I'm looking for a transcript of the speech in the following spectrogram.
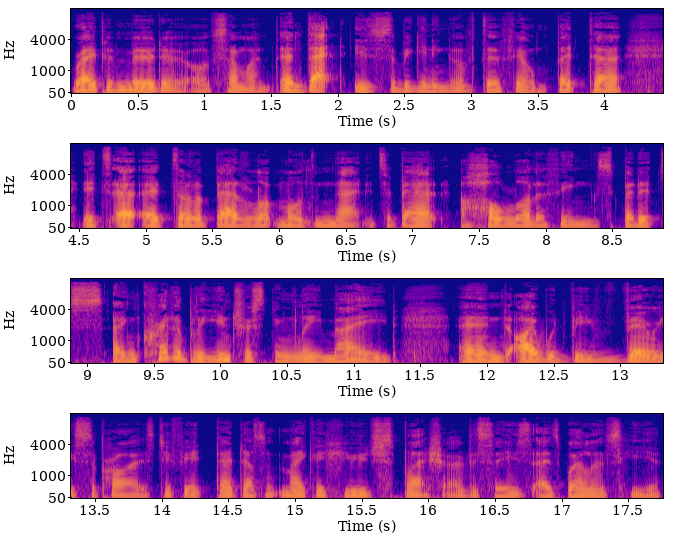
rape and murder of someone, and that is the beginning of the film. But uh, it's uh, it's about a lot more than that. It's about a whole lot of things, but it's incredibly interestingly made, and I would be very surprised if it doesn't make a huge splash overseas as well as here.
